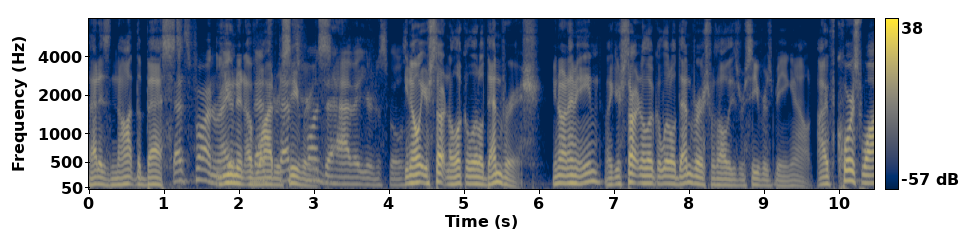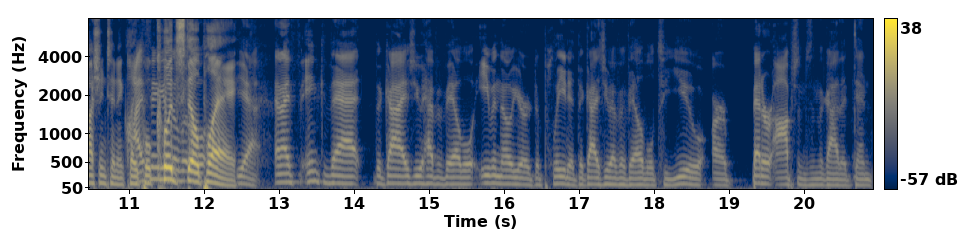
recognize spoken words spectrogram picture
That is not the best. That's fun, right? Unit of That's- wide That's receivers. fun to have at your disposal. you know what? You're starting to look a little Denverish. You know what I mean? Like you're starting to look a little Denverish with all these receivers being out. Of course, Washington and Claypool could a still play. Yeah, and I think that the guys you have available, even though you're depleted, the guys you have available to you are better options than the guy that Den,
